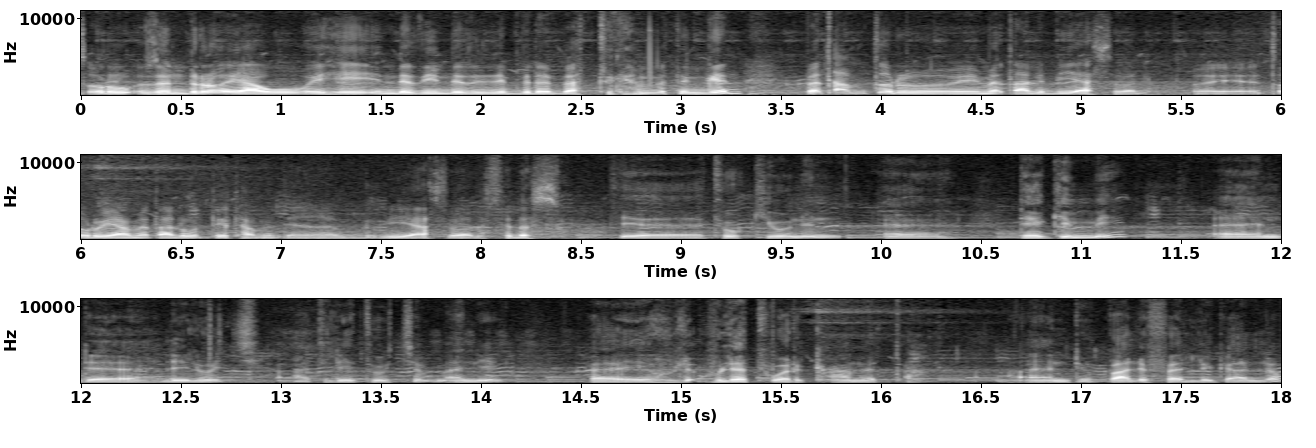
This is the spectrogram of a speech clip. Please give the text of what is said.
ጥሩ ዘንድሮ ያው ይሄ እንደዚህ እንደዚህ ብለህ ባትገምትም ግን በጣም ጥሩ ይመጣል ብዬ አስባለሁ። ጥሩ ያመጣል ውጤት ብዬ አስባለሁ። ስለሱ የቶኪዮንን ደግሜ እንደ ሌሎች አትሌቶችም እኔ ሁለት ወርቅ አመጣ እንድባል እፈልጋለሁ።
